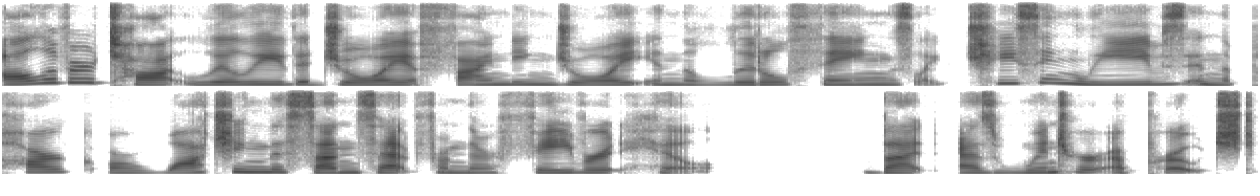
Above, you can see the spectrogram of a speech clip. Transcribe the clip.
Oliver taught Lily the joy of finding joy in the little things like chasing leaves in the park or watching the sunset from their favorite hill. But as winter approached,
